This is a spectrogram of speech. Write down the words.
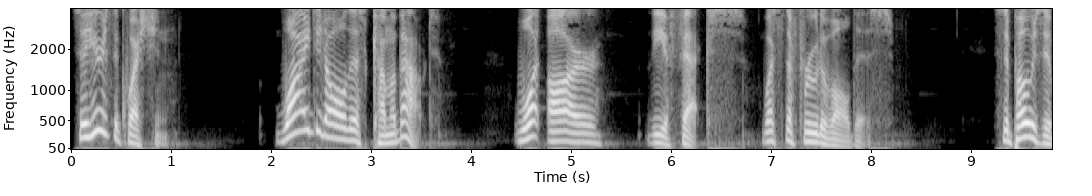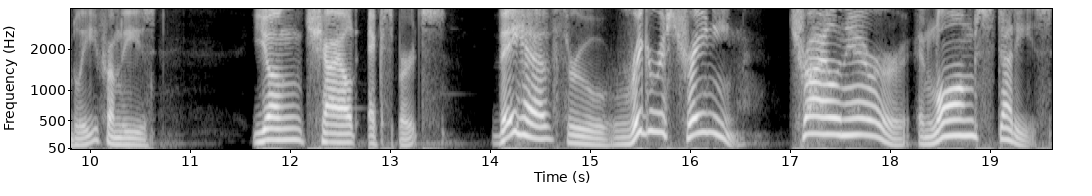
So here's the question Why did all this come about? what are the effects? What's the fruit of all this? Supposedly, from these young child experts, they have, through rigorous training, trial and error, and long studies,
